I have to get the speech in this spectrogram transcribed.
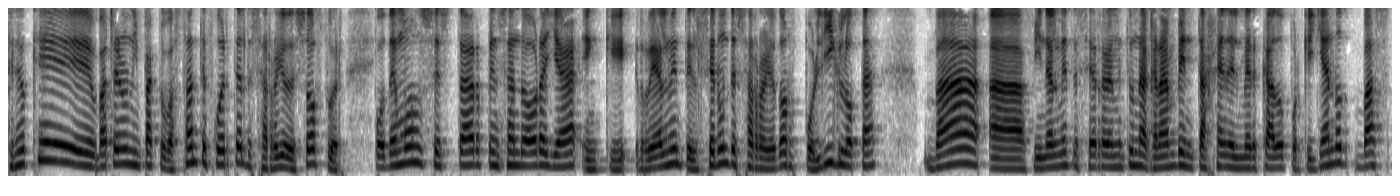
creo que va a tener un impacto bastante fuerte al desarrollo de software. Podemos estar pensando ahora ya en que realmente el ser un desarrollador políglota va a finalmente ser realmente una gran ventaja en el mercado porque ya no vas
